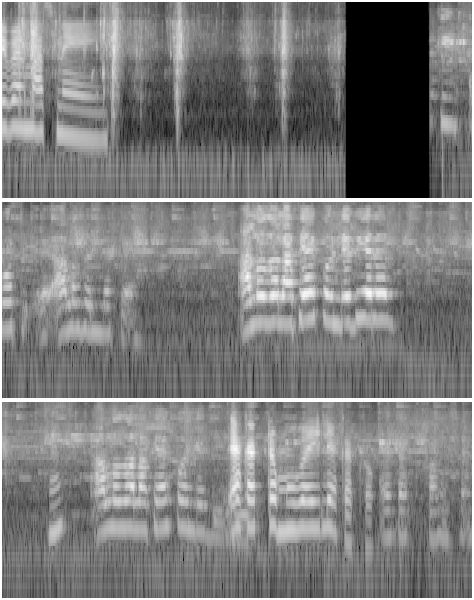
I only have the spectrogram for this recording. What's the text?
এবার মাছ নেই। কি আলো জ্বলাতে কন্ডে দিয়ে রে? আলো জ্বলাতে কন্ডে দিয়ে এক একটা মোবাইলে এক এক রকম। এক এক ফাংশন।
